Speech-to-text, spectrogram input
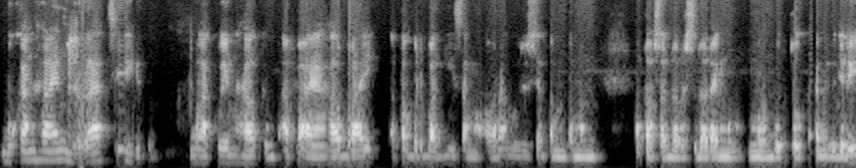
bukan hal yang berat sih gitu ngelakuin hal ke, apa ya hal baik atau berbagi sama orang khususnya teman-teman atau saudara-saudara yang mem- membutuhkan gitu. Jadi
